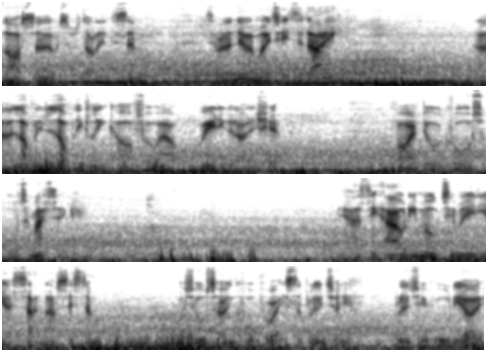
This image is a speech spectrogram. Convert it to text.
Last service was done in December. So a new MOT today. Uh, lovely, lovely clean car throughout, really good ownership five door of course automatic. It has the Audi multimedia sat nav system, which also incorporates the Bluetooth Bluetooth audio,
